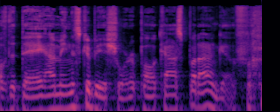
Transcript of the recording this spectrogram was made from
of the day. I mean, this could be a shorter podcast, but I don't give a fuck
